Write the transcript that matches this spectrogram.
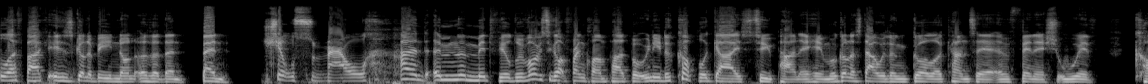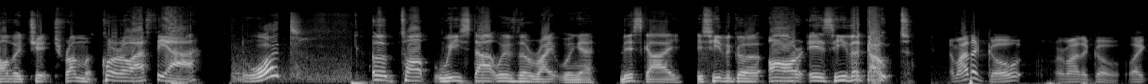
left back is going to be none other than Ben chill smell. And in the midfield, we've obviously got Frank Lampard, but we need a couple of guys to partner him. We're going to start with N'Golo Kante and finish with Kovacic from Croatia. What? Up top, we start with the right winger. This guy, is he the GOAT or is he the GOAT? Am I the goat or am I the goat? Like,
